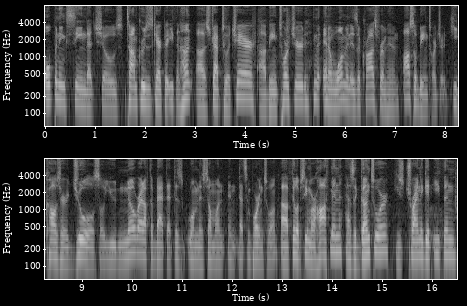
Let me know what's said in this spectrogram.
opening scene that shows Tom Cruise's character Ethan Hunt uh, strapped to a chair, uh, being tortured, and a woman is across from him, also being tortured. He calls her Jules, so you know right off the bat that this woman is someone and that's important to him. Uh, Philip Seymour Hoffman has a gun to her. He's trying to get Ethan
